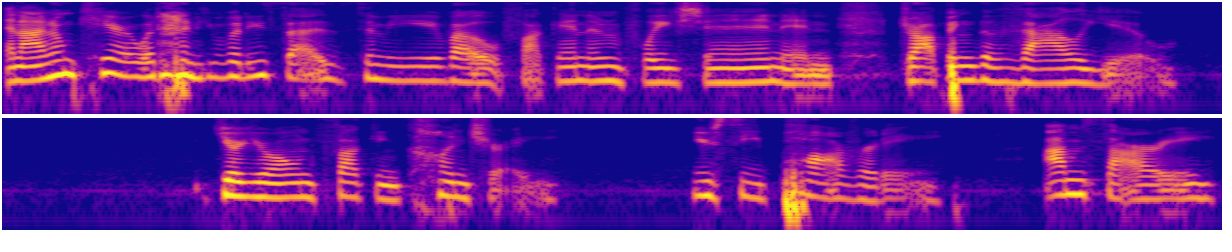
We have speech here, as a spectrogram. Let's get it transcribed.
And I don't care what anybody says to me about fucking inflation and dropping the value. You're your own fucking country. You see poverty. I'm sorry.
